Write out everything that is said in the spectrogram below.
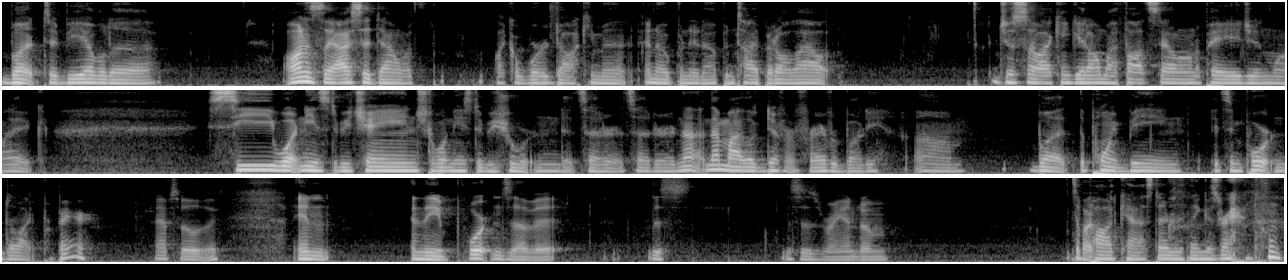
But to be able to, honestly, I sit down with like a Word document and open it up and type it all out, just so I can get all my thoughts down on a page and like see what needs to be changed, what needs to be shortened, et cetera, et cetera. And that, that might look different for everybody. Um, but the point being, it's important to like prepare. Absolutely. And and the importance of it this this is random. It's a podcast. Everything is random.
